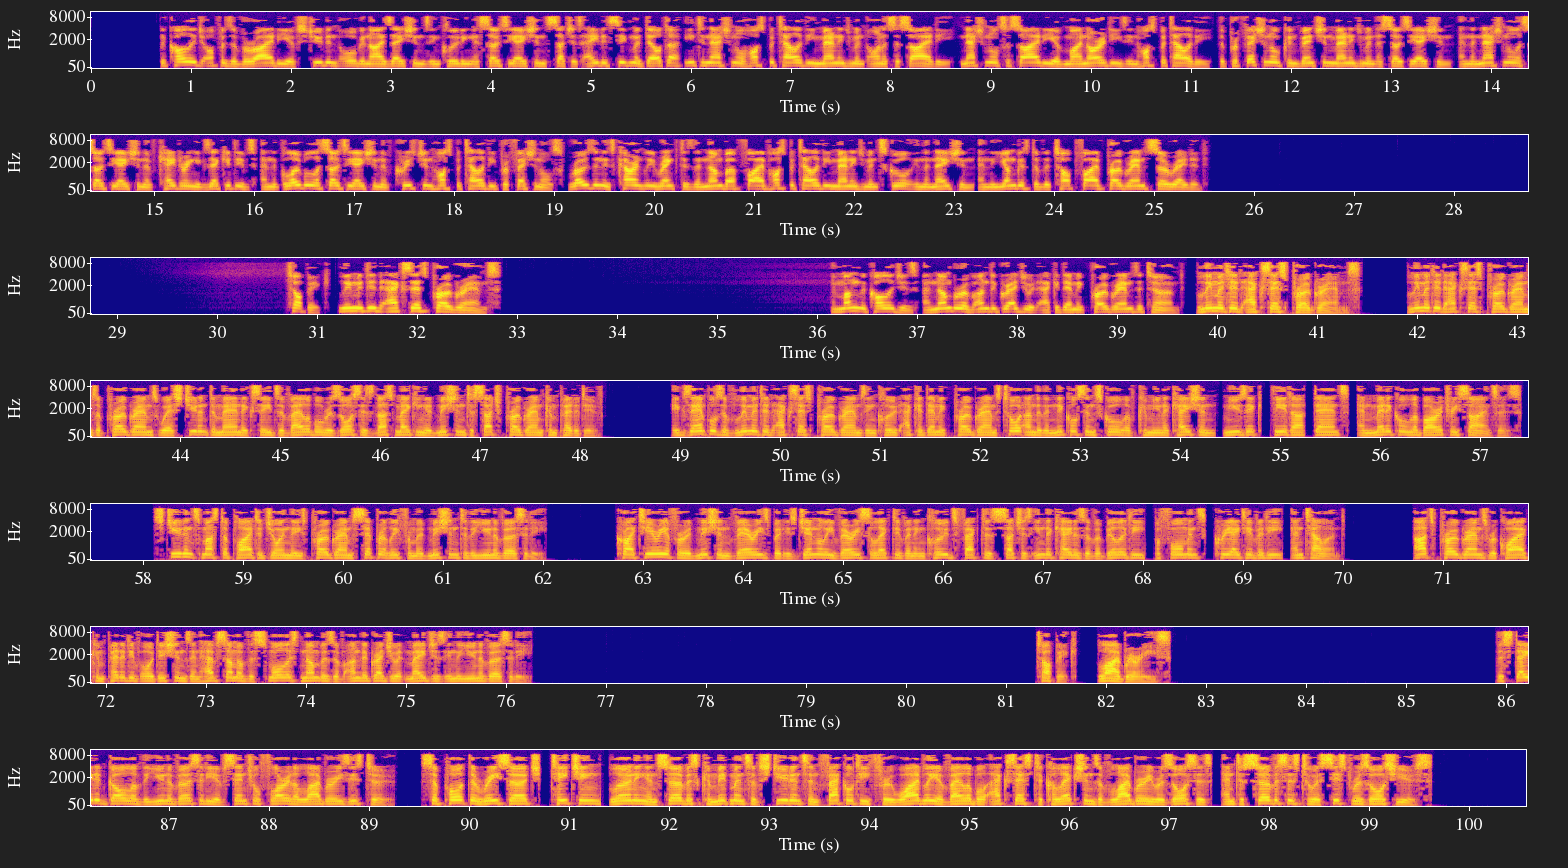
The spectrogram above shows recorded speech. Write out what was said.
The college offers a variety of student organizations including associations such as Eta Sigma Delta, International Hospitality Management Honor Society, National Society of Minorities in Hospitality, the Professional Convention Management Association, and the National Association of Catering Executives, and the Global Association of Christian Hospitality Professionals. Rosen is currently ranked as the number 5 hospitality management school in the nation, and the youngest of the top 5 programs so rated. Topic: Limited access programs. Among the colleges, a number of undergraduate academic programs are termed limited access programs. Limited access programs are programs where student demand exceeds available resources thus making admission to such program competitive. Examples of limited access programs include academic programs taught under the Nicholson School of Communication, Music, Theatre, Dance, and Medical Laboratory Sciences. Students must apply to join these programs separately from admission to the university. Criteria for admission varies but is generally very selective and includes factors such as indicators of ability, performance, creativity, and talent. Arts programs require competitive auditions and have some of the smallest numbers of undergraduate majors in the university. Libraries The stated goal of the University of Central Florida Libraries is to support the research, teaching, learning and service commitments of students and faculty through widely available access to collections of library resources, and to services to assist resource use.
